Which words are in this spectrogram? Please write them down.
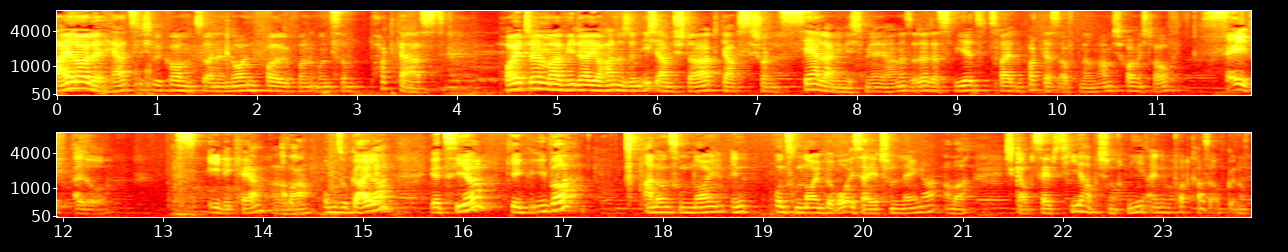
Hi Leute, herzlich willkommen zu einer neuen Folge von unserem Podcast. Heute mal wieder Johannes und ich am Start. Gab es schon sehr lange nicht mehr, Johannes, oder? Dass wir zu zweiten Podcast aufgenommen haben. Ich freue mich drauf. Safe, also ist ewig her, also. aber umso geiler. Jetzt hier gegenüber an unserem neuen, in unserem neuen Büro, ist ja jetzt schon länger, aber ich glaube, selbst hier habe ich noch nie einen Podcast aufgenommen.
